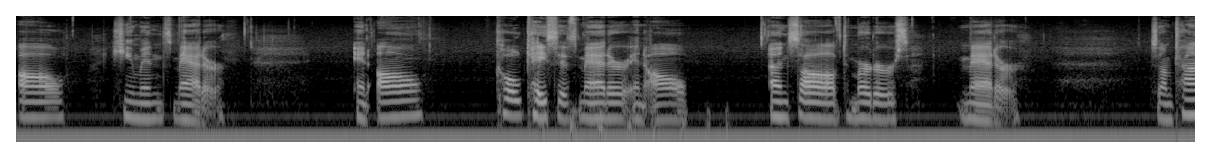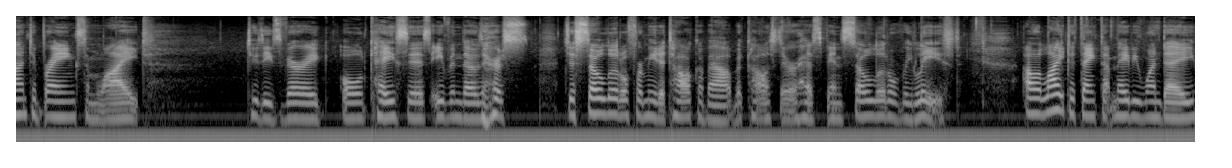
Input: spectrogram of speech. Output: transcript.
All humans matter. And all cold cases matter, and all unsolved murders matter. So I'm trying to bring some light to these very old cases, even though there's just so little for me to talk about because there has been so little released. I would like to think that maybe one day,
